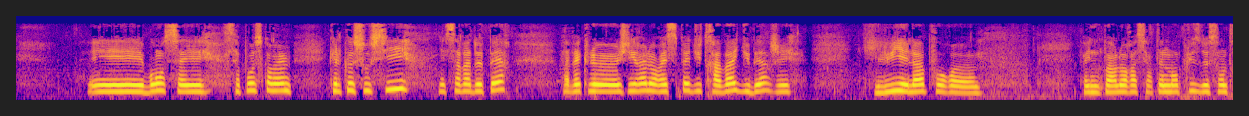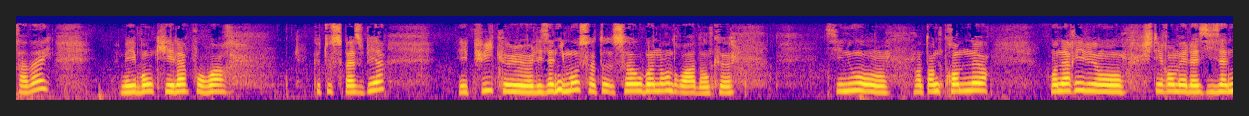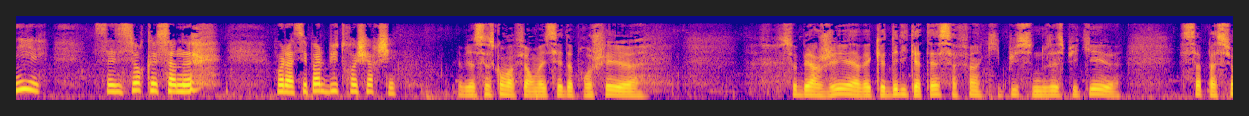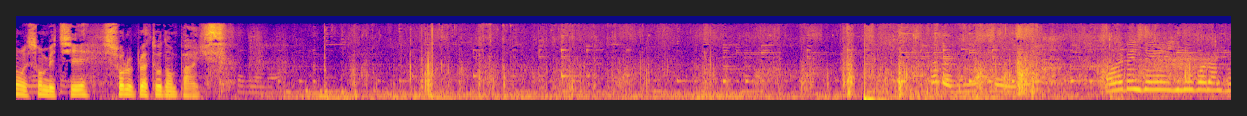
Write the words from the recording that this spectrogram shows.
Et bon, ça pose quand même quelques soucis et ça va de pair avec le, je dirais, le respect du travail du berger, qui lui est là pour, euh, enfin, il nous parlera certainement plus de son travail, mais bon, qui est là pour voir que tout se passe bien et puis que les animaux soient, au- bon endroit. Donc, euh, si nous, en tant que promeneurs, on arrive et on, je dirais, on met la zizanie, c'est sûr que ça ne, voilà, c'est pas le but recherché. Eh bien, c'est ce qu'on va faire. On va essayer d'approcher euh, ce berger avec délicatesse afin qu'il puisse nous expliquer euh, sa passion et son métier sur le plateau d'Amparis. Ah ouais, ben, il est, il est, voilà, il est,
